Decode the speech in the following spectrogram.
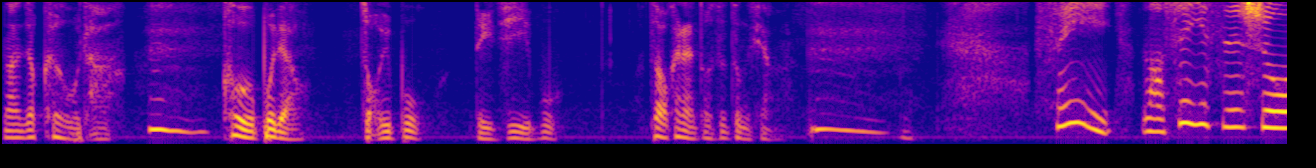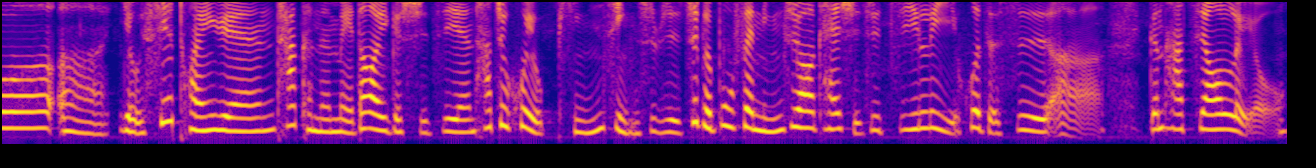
那就克服它，嗯，克服不了，走一步累积一步，在我看来都是正向，嗯。所以老师的意思是说，呃，有些团员他可能每到一个时间，他就会有瓶颈，是不是？这个部分您就要开始去激励，或者是呃跟他交流。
